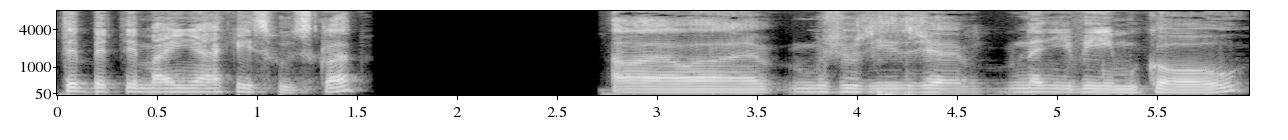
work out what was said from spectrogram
ty byty mají nějaký svůj sklep, ale, ale můžu říct, že není výjimkou,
